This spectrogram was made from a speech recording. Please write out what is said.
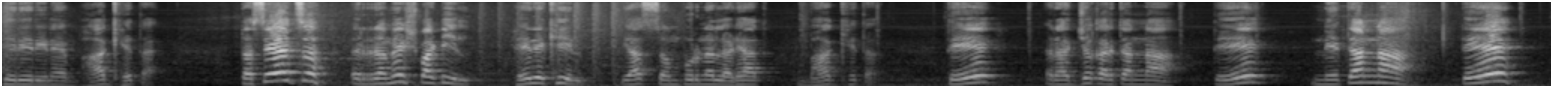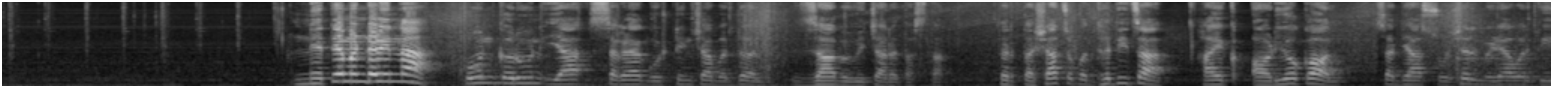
हिरिरीने भाग घेत आहे तसेच रमेश पाटील हे देखील या संपूर्ण लढ्यात भाग घेतात. ते राज्यकर्त्यांना ते नेत्यांना ते नेते मंडळींना फोन करून या सगळ्या गोष्टींच्याबद्दल जाब विचारत असतात. तर तशाच पद्धतीचा हा एक ऑडिओ कॉल सध्या सोशल मीडियावरती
